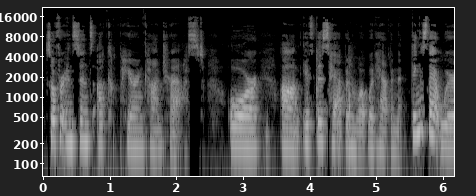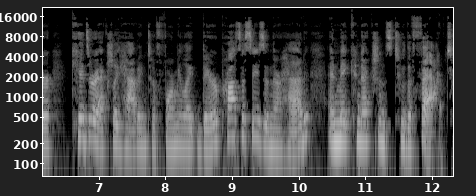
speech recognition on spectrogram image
So, for instance, a compare and contrast, or um, if this happened, what would happen? Things that where kids are actually having to formulate their processes in their head and make connections to the fact,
